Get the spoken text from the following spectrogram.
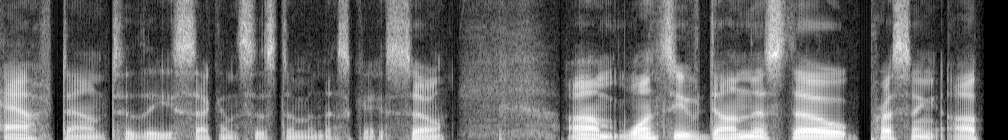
half down to the second system in this case. So um, once you've done this though, pressing up,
